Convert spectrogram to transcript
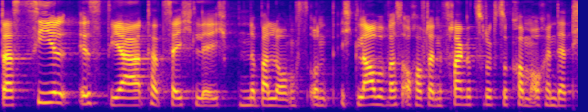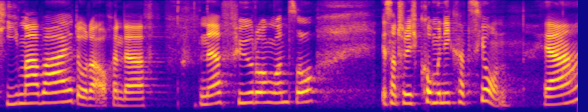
Das Ziel ist ja tatsächlich eine Balance. Und ich glaube, was auch auf deine Frage zurückzukommen, auch in der Teamarbeit oder auch in der ne, Führung und so, ist natürlich Kommunikation. Ja,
